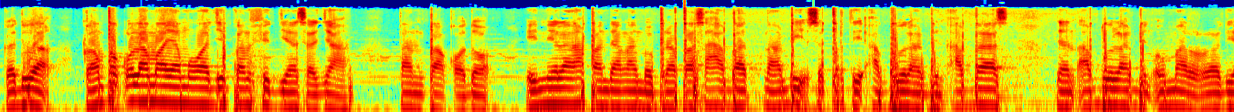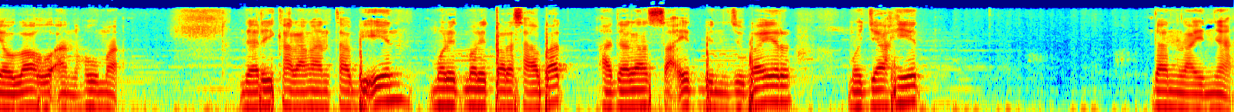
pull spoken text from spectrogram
Kedua, kelompok ulama yang mewajibkan fidyah saja tanpa kodok. Inilah pandangan beberapa sahabat Nabi seperti Abdullah bin Abbas dan Abdullah bin Umar radhiyallahu anhuma. Dari kalangan tabi'in, murid-murid para sahabat adalah Said bin Jubair, Mujahid, dan lainnya.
